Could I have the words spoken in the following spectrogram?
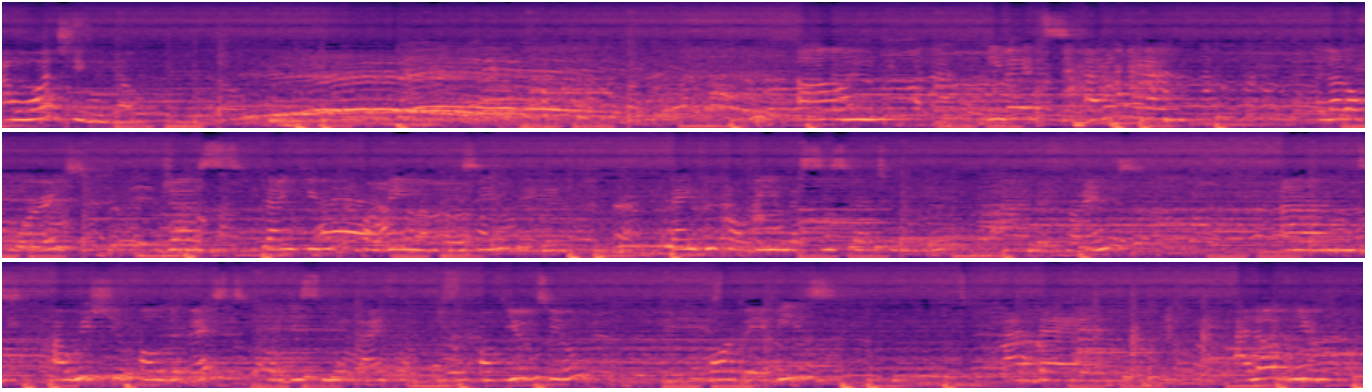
I'm watching. Um, Yvette, I don't have a lot of words. Just thank you for being amazing. Thank you for being a sister to me and a friend. And I wish you all the best for this new life of you, of you two. More babies. And then I love you.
